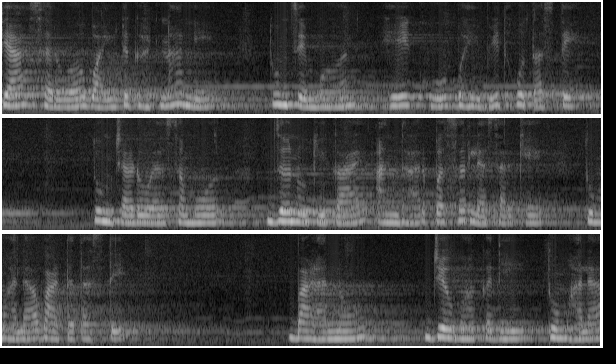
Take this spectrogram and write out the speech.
त्या सर्व वाईट घटनांनी तुमचे मन हे खूप भयभीत होत असते. तुमच्या डोळ्यासमोर जणू की काय अंधार पसरल्यासारखे तुम्हाला वाटत असते. बाळांनो जेव्हा कधी तुम्हाला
